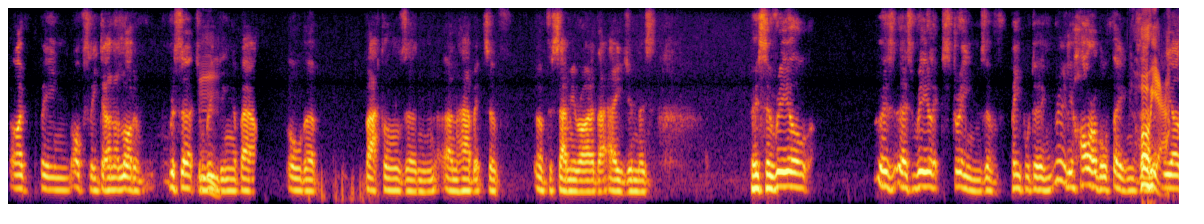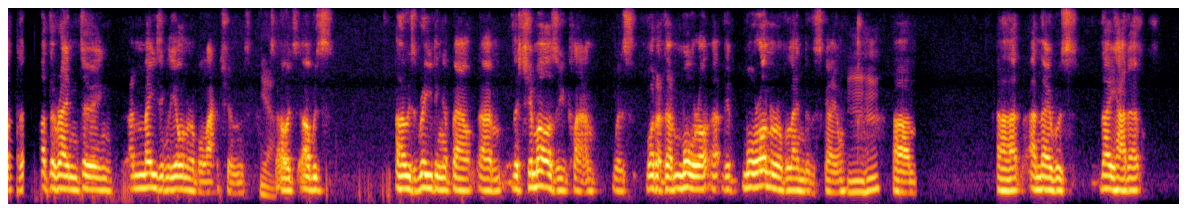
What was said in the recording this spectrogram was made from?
I've been obviously done a lot of research and Mm. reading about all the battles and and habits of of the samurai at that age, and there's there's a real there's there's real extremes of people doing really horrible things. Oh, and yeah. at the other other end doing amazingly honourable actions. Yeah. So I was I was I was reading about um, the Shimazu clan was one of the more at the more honourable end of the scale, Mm-hmm. um, uh, and there was they had a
